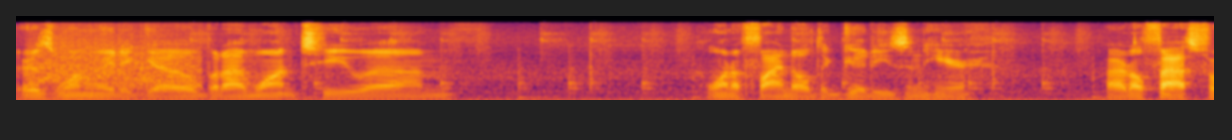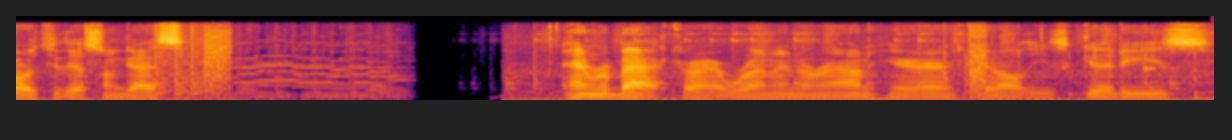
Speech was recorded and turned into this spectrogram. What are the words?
there's one way to go, but I want to um, want to find all the goodies in here. Alright, I'll fast forward through this one, guys. And we're back. Alright, running around here, get all these goodies.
